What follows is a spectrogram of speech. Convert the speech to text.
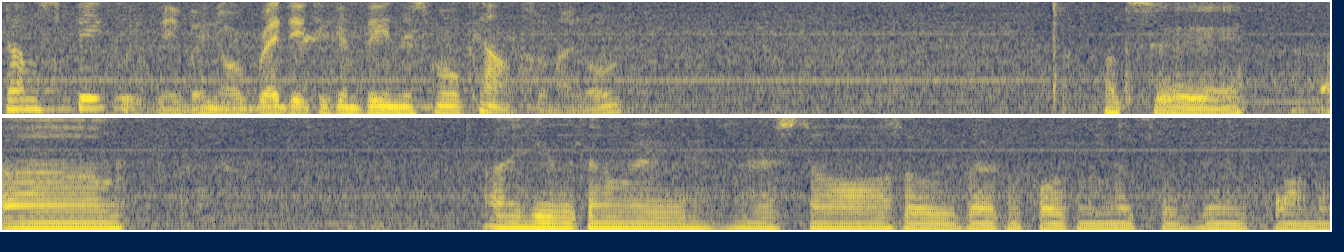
Come speak with me when you're ready to convene the small council, my lord. Let's see. Um, I hear the are still also be back and forth in the midst of being formal.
